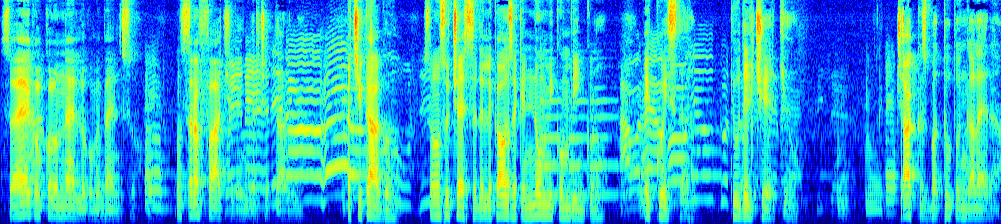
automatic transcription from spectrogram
Se è col colonnello come penso, non sarà facile intercettarlo. A Chicago sono successe delle cose che non mi convincono e questa chiude il cerchio. Chuck sbattuto in galera.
